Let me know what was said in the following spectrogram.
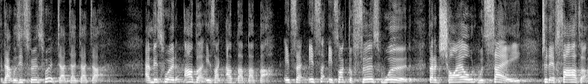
that was his first word, da, da, da, da. And this word Abba is like Abba Baba. It's, a, it's, a, it's like the first word that a child would say to their father.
